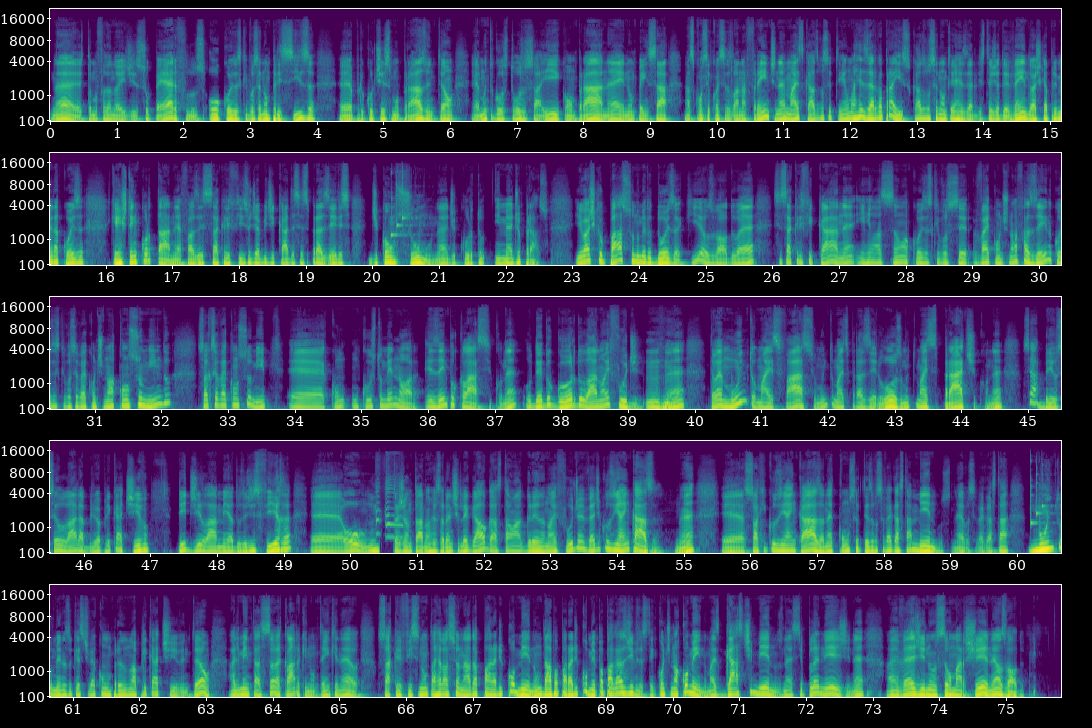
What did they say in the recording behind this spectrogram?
né? Estamos falando aí de supérfluos ou coisas que você não precisa é, para o curtíssimo prazo. Então, é muito gostoso sair, comprar, né? E não pensar nas consequências lá na frente, né? Mas caso você tenha uma reserva para isso. Caso você não tenha reserva e esteja devendo, acho que a primeira coisa que a gente tem que cortar, né? Fazer esse sacrifício de abdicar desses prazeres de consumo, né? De curto e médio prazo. E eu acho que o passo número dois aqui, Oswaldo, é se sacrificar, né? Em relação a coisas que você vai continuar fazendo, coisas que você vai continuar consumindo, só que você vai consumir é, com um custo menor. Exemplo clássico, né? O dedo gordo lá no iFood, Uhum. né? Então é muito mais fácil, muito mais prazeroso, muito mais prático, né? Você abrir o celular, abrir o aplicativo, pedir lá meia dúzia de esfirra, é, ou um jantar num restaurante legal, gastar uma grana no iFood ao invés de cozinhar em casa, né? É, só que cozinhar em casa, né? Com certeza você vai gastar menos, né? Você vai gastar muito menos do que se estiver comprando no aplicativo. Então, alimentação, é claro que não tem que, né? O sacrifício não está relacionado a parar de comer. Não dá para parar de comer para pagar as dívidas. Tem que continuar comendo, mas gaste menos, né? Se planeje, né? Ao invés de ir no São Marché, né, Oswaldo?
